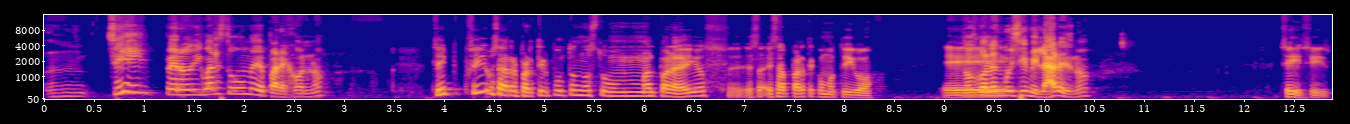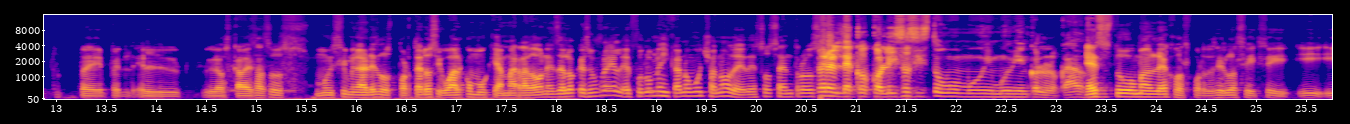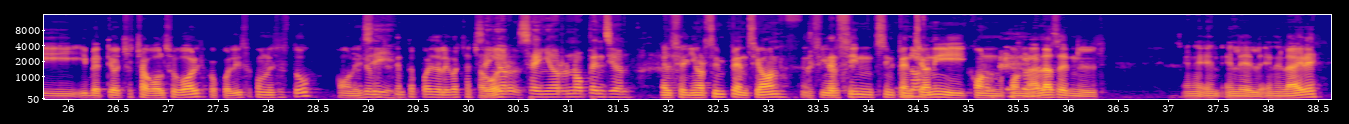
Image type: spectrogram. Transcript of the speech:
Mm, sí, pero igual estuvo medio parejón, ¿no? Sí, sí, o sea, repartir puntos no estuvo mal para ellos. Esa, parte, como te digo. Dos goles muy similares, ¿no? Sí, sí. El, los cabezazos muy similares, los porteros igual como que amarradones de lo que sufre el, fútbol mexicano mucho, ¿no? De, esos centros. Pero el de Cocolizo sí estuvo muy, muy bien colocado. Ese estuvo más lejos, por decirlo así, sí. Y, y, metió Chachagol su gol, Cocolizo, como dices tú. Como le dice mucha gente, pues yo le digo Chachagol. Señor, señor no pensión. El señor sin pensión, el señor sin, sin pensión y con, con alas en el, en el, en el aire.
